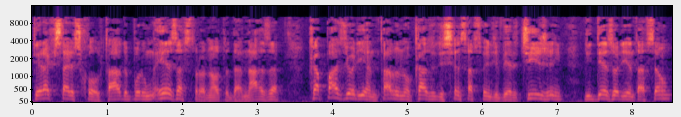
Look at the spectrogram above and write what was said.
terá que estar escoltado por um ex-astronauta da NASA, capaz de orientá-lo no caso de sensações de vertigem, de desorientação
